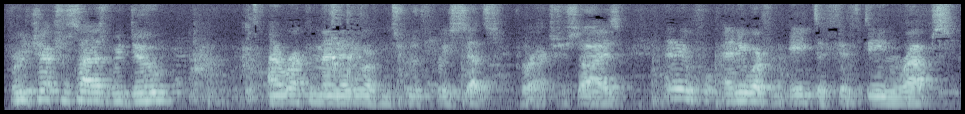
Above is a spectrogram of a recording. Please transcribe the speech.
For each exercise we do, I recommend anywhere from two to three sets per exercise, anywhere from 8 to 15 reps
